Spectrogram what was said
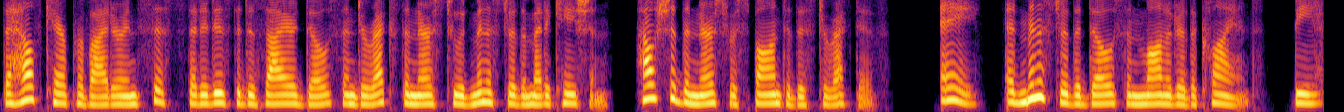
the healthcare provider insists that it is the desired dose and directs the nurse to administer the medication. How should the nurse respond to this directive? A. Administer the dose and monitor the client. B.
